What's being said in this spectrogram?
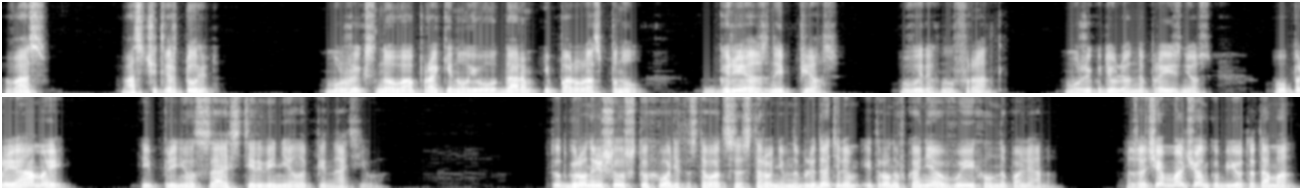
Вас... вас четвертуют. Мужик снова опрокинул его ударом и пару раз пнул. — Грязный пес! — выдохнул Франк. Мужик удивленно произнес. — Упрямый! И принялся остервенело пинать его. Тут Грон решил, что хватит оставаться сторонним наблюдателем, и, тронув коня, выехал на поляну. — Зачем мальчонку бьют, атаман?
